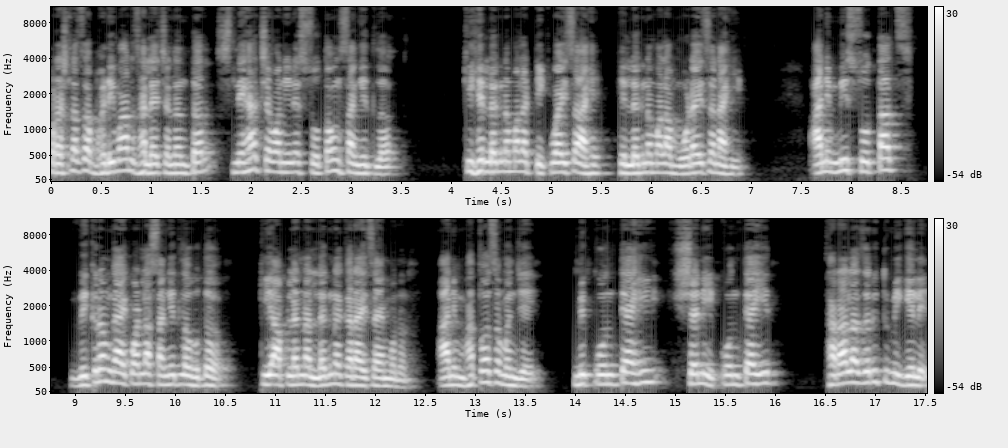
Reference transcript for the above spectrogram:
प्रश्नाचा भडीमार झाल्याच्यानंतर स्नेहा चवानीने स्वतःहून सांगितलं की हे लग्न मला टिकवायचं आहे. हे लग्न मला मोडायचं नाही. आणि मी स्वतःच विक्रम गायकवाडला सांगितलं होतं की आपल्याला लग्न करायचं आहे म्हणून. आणि महत्वाचं म्हणजे मी कोणत्याही क्षणी कोणत्याही थराला जरी तुम्ही गेले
